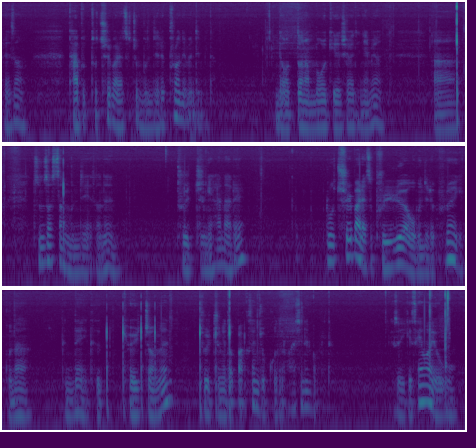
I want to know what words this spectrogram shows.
그래서 다부터 출발해서 좀 문제를 풀어내면 됩니다. 근데 어떤 안목을 기르셔야 되냐면 아 순서상 문제에서는 둘 중에 하나를 로 출발해서 분류하고 문제를 풀어야겠구나. 근데 그 결정은 둘 중에 더 빡센 조건으로 하시는 겁니다. 그래서 이게 세화요고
